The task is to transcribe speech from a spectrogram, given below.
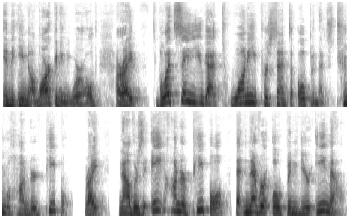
in the email marketing world. All right. But let's say that you got 20% to open. That's 200 people, right? Now there's 800 people that never opened your email.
